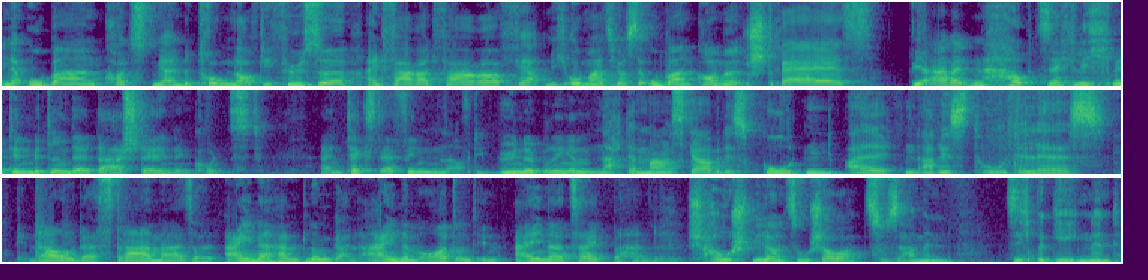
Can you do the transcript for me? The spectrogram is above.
In der U-Bahn kotzt mir ein Betrunkener auf die Füße, ein Fahrradfahrer fährt mich um, als ich aus der U-Bahn komme. Stress. Wir arbeiten hauptsächlich mit den Mitteln der darstellenden Kunst einen Text erfinden, auf die Bühne bringen. Nach der Maßgabe des guten alten Aristoteles. Genau, das Drama soll eine Handlung an einem Ort und in einer Zeit behandeln. Schauspieler und Zuschauer zusammen, sich begegnend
